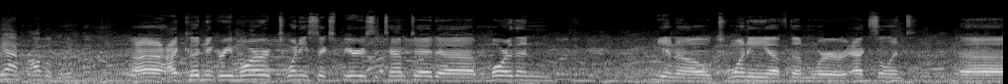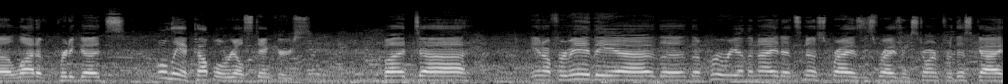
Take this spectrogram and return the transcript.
Yeah, probably. Uh, I couldn't agree more. 26 beers attempted, uh, more than, you know, 20 of them were excellent. Uh, a lot of pretty goods, only a couple real stinkers. But, uh, you know, for me, the, uh, the, the brewery of the night, it's no surprise it's Rising Storm for this guy.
